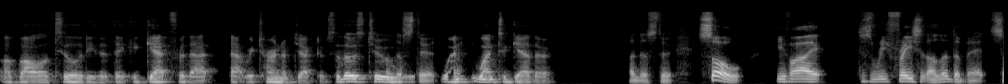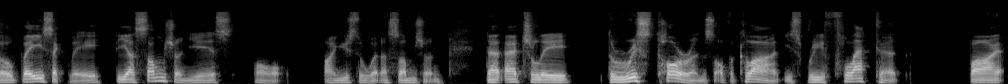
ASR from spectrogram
of volatility that they could get for that that return objective so those two Understood. went went together Understood. So if I just rephrase it a little bit, so basically the assumption is, or I use the word assumption, that actually the risk tolerance of a client is reflected by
